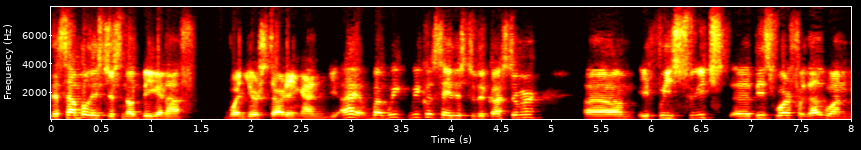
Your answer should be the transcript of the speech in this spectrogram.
the sample is just not big enough when you're starting. And I, but we, we could say this to the customer um, if we switch uh, this word for that one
